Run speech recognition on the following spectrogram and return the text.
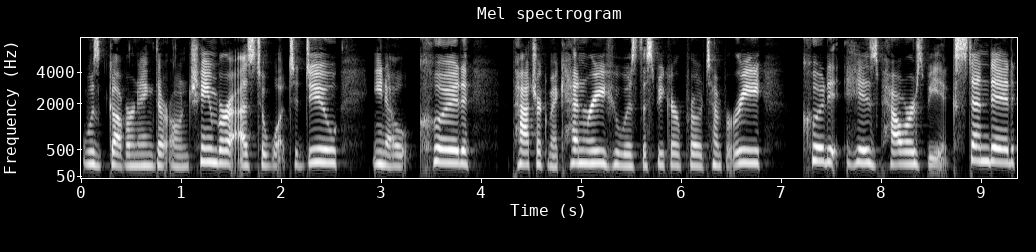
was governing their own chamber as to what to do. You know, could Patrick McHenry, who was the Speaker pro tempore, could his powers be extended?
